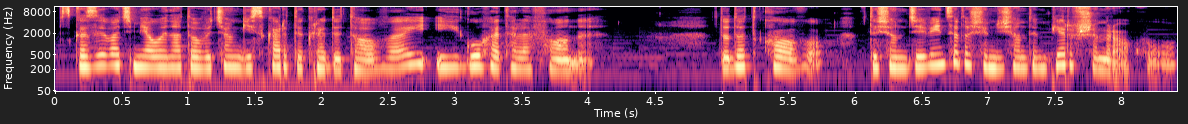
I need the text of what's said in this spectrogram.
Wskazywać miały na to wyciągi z karty kredytowej i głuche telefony. Dodatkowo, w 1981 roku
